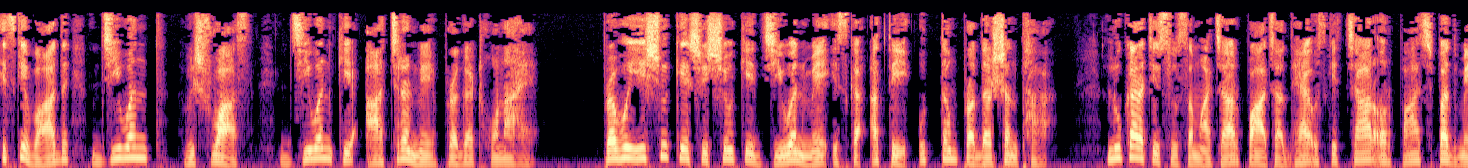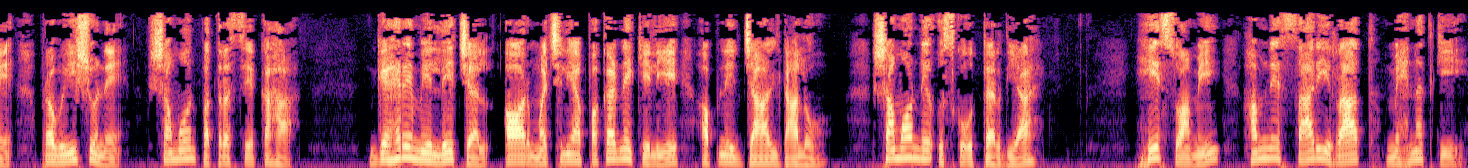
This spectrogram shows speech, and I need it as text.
इसके बाद जीवंत विश्वास, जीवन के आचरण में प्रकट होना है। प्रभु यीशु के शिष्यों के जीवन में इसका अति उत्तम प्रदर्शन था। लुका रचित सुसमाचार पाँच अध्याय उसके चार और पाँच पद में प्रभु यीशु ने शमोन पत्रस से कहा गहरे में ले चल और मछलियाँ पकड़ने के लिए अपने जाल डालो। शमोन ने उसको उत्तर दिया, हे स्वामी, हमने सारी रात मेहनत की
